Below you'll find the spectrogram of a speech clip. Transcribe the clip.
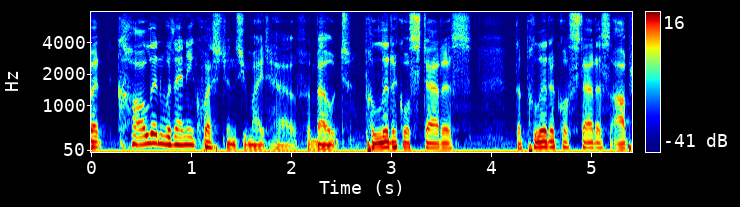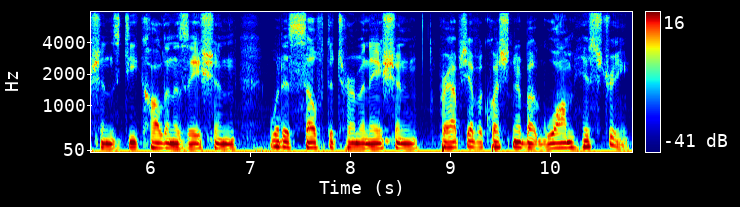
But call in with any questions you might have about political status, the political status options, decolonization, what is self determination. Perhaps you have a question about Guam history,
